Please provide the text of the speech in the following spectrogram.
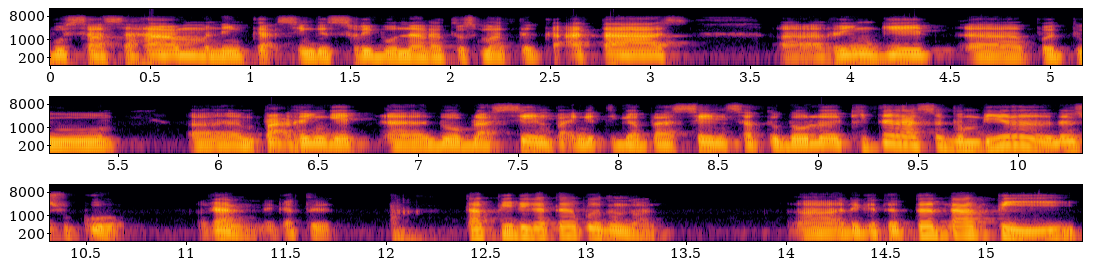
bursa saham meningkat sehingga 1,600 mata ke atas, uh, ringgit uh, apa tu Uh, empat ringgit uh, dua belas sen, empat ringgit tiga belas sen, satu dolar. Kita rasa gembira dan syukur. Kan dia kata. Tapi dia kata apa tuan-tuan? Uh, dia kata tetapi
